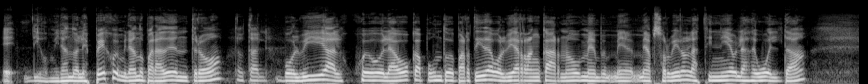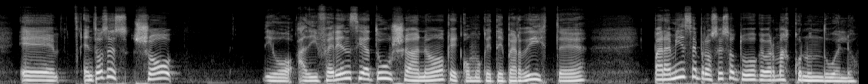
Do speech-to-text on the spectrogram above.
Eh, digo, mirando al espejo y mirando para adentro. Total. Volví al juego de la boca, punto de partida, volví a arrancar, ¿no? Me, me, absorbieron las tinieblas de vuelta. Eh, entonces yo digo, a diferencia tuya, ¿no? Que como que te perdiste, para mí ese proceso tuvo que ver más con un duelo,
